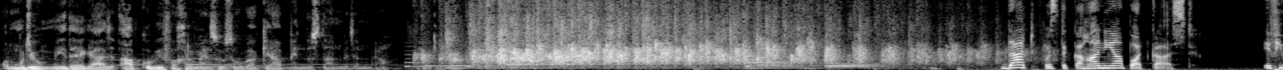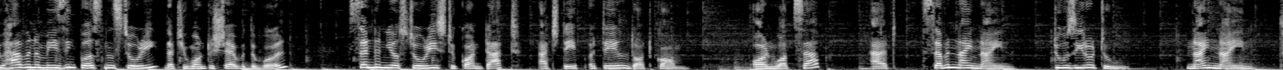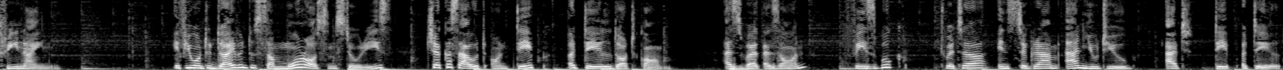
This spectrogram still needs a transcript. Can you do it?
और मुझे उम्मीद है कि आज आपको भी फख्र महसूस होगा कि आप हिंदुस्तान में जन्मे हो। That was the Kahania podcast. If you have an amazing personal story that you want to share with the world, send in your stories to contact at tapeatale.com or on WhatsApp at 799 202 9939. If you want to dive into some more awesome stories, check us out on tapeatale.com as well as on Facebook, Twitter, Instagram, and YouTube at Tape a Tale.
